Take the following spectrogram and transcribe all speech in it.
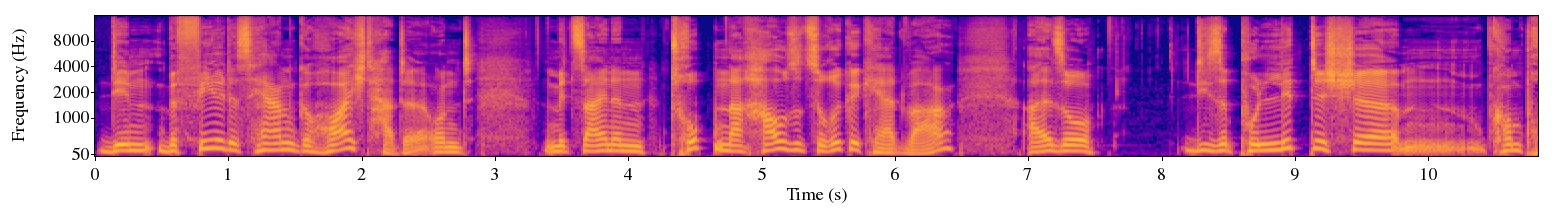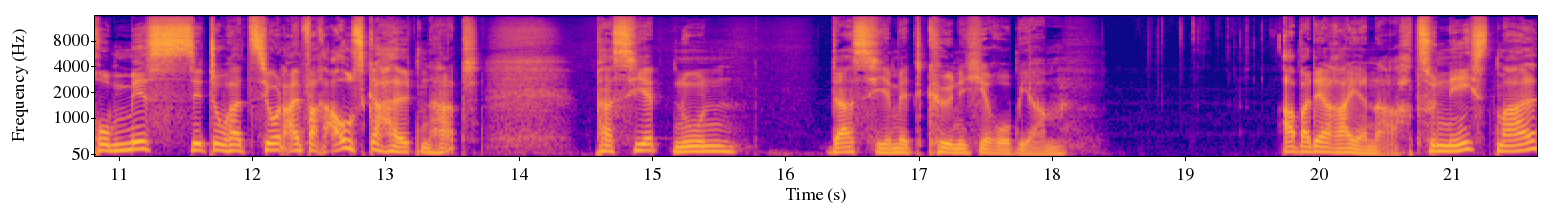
dem Befehl des Herrn gehorcht hatte und mit seinen Truppen nach Hause zurückgekehrt war, also diese politische hm, Kompromisssituation einfach ausgehalten hat, passiert nun das hier mit König Jerobiam. Aber der Reihe nach. Zunächst mal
